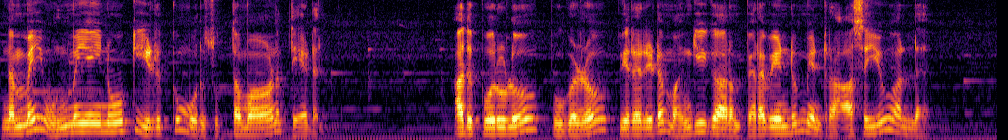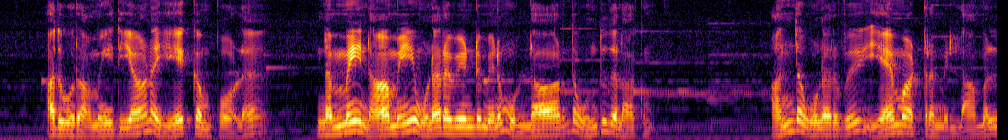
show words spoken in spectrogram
நம்மை உண்மையை நோக்கி இழுக்கும் ஒரு சுத்தமான தேடல். அது பொருளோ புகழோ பிறரிடம் அங்கீகாரம் பெற வேண்டும் என்ற ஆசையோ அல்ல. அது ஒரு அமைதியான ஏக்கம் போல நம்மை நாமே உணர வேண்டும் எனும் உள்ளார்ந்த உந்துதலாகும். அந்த உணர்வு ஏமாற்றம் இல்லாமல்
